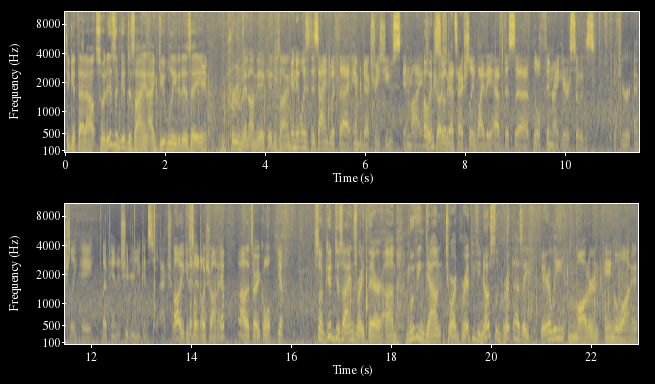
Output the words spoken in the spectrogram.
to get that out. So it is a good design. I do believe it is a improvement on the AK design. And it was designed with uh, ambidextrous use in mind. Oh, interesting. So that's actually why they have this uh, little fin right here. So it's, if you're actually a left-handed shooter, you can still actually. oh, you can still push all. on it. Yep. Oh, that's very cool. Yep. So good designs right there. Um, moving down to our grip, if you notice the grip has a fairly modern angle on it.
